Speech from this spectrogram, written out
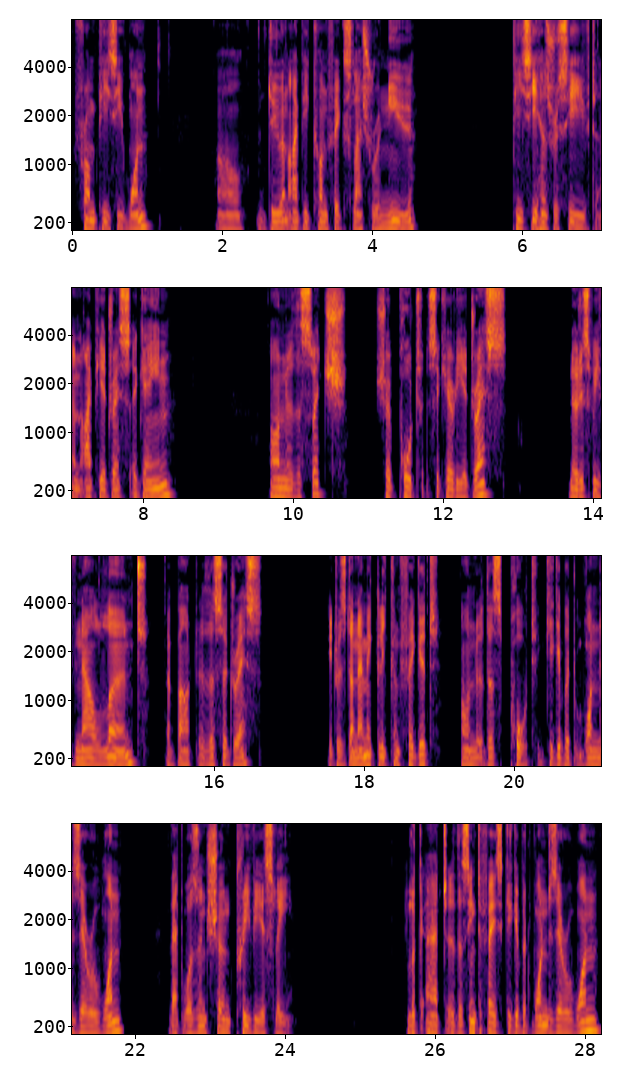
from PC1. I'll do an ipconfig slash renew. PC has received an IP address again. On the switch, show port security address. Notice we've now learnt about this address. It was dynamically configured on this port, gigabit 101, that wasn't shown previously. Look at this interface gigabit 101.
